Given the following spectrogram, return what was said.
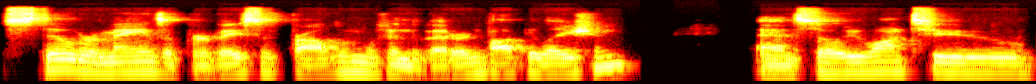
still remains a pervasive problem within the veteran population. And so we want to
